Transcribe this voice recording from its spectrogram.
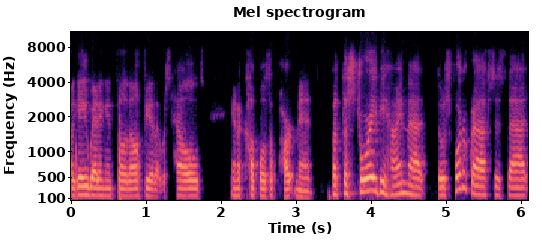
a gay wedding in Philadelphia that was held in a couple's apartment. But the story behind that, those photographs, is that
